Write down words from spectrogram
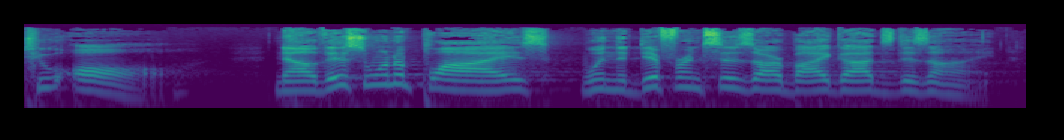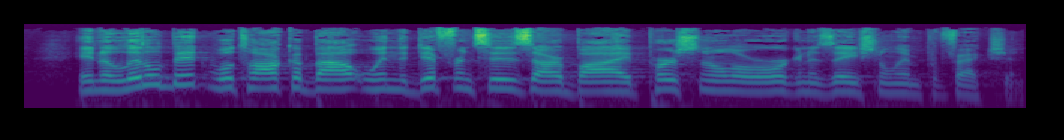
to all. Now, this one applies when the differences are by God's design. In a little bit, we'll talk about when the differences are by personal or organizational imperfection.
